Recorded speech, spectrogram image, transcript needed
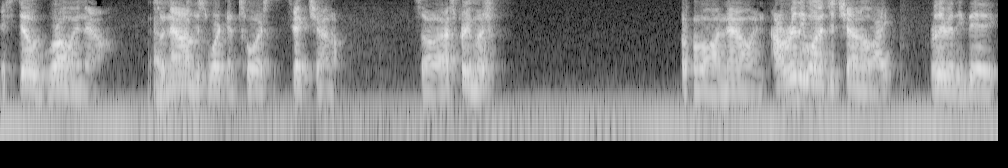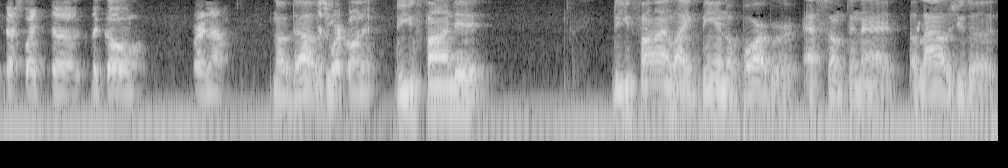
it's still growing now. So now I'm just working towards the tech channel. So that's pretty much what I'm on now. And I really want to just channel like really, really big. That's like the the goal right now. No doubt. Just do work you, on it. Do you find it do you find like being a barber as something that allows you to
